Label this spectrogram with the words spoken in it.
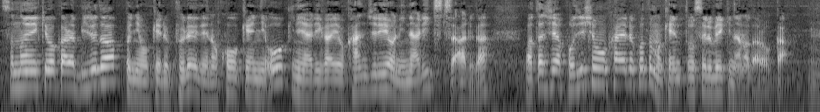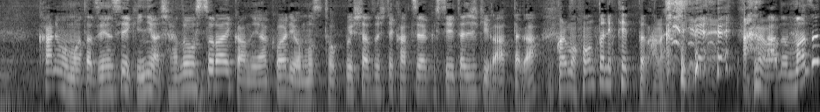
その影響からビルドアップにおけるプレーでの貢献に大きなやりがいを感じるようになりつつあるが私はポジションを変えることも検討するべきなのだろうか、彼もまた全盛期にはシャドウストライカーの役割を持つトップ下として活躍していた時期があったがこれもう本当にペップの話してるね。あの混ざっ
